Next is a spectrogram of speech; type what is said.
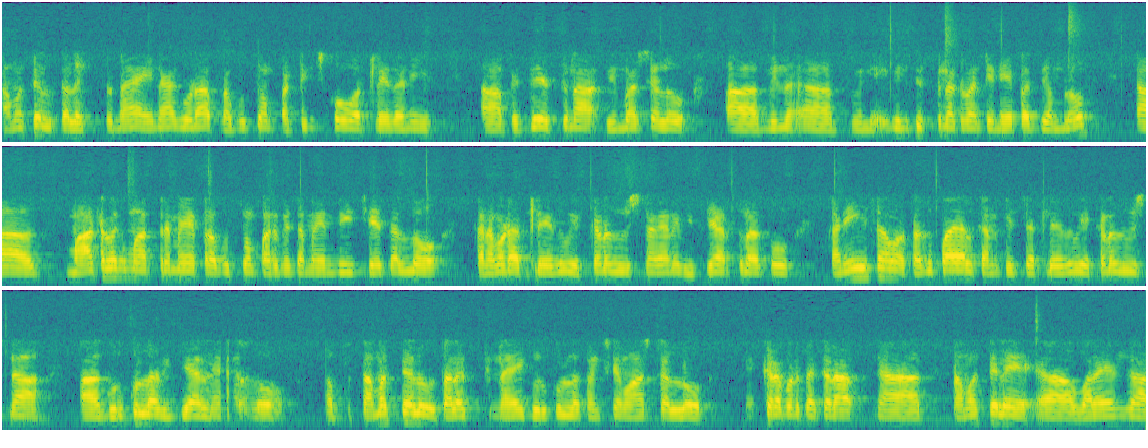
సమస్యలు తలెత్తున్నాయి అయినా కూడా ప్రభుత్వం పట్టించుకోవట్లేదని పెద్ద ఎత్తున విమర్శలు విన- ఆ, వినిపిస్తున్నటువంటి నేపథ్యంలో ఆ, మాటలకు మాత్రమే ప్రభుత్వం పరిమితమైంది. చేతల్లో కనబడట్లేదు. ఎక్కడ చూసినా గానీ విద్యార్థులకు కనీసం సదుపాయాలు కనిపించట్లేదు. ఎక్కడ చూసినా ఆ గురుకుల విద్యాలయాల్లో సమస్యలు తలెత్తున్నాయి గురుకుల సంక్షేమ హాస్టల్లో ఎక్కడ పడితే అక్కడ ఆ, సమస్యలే వలయంగా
